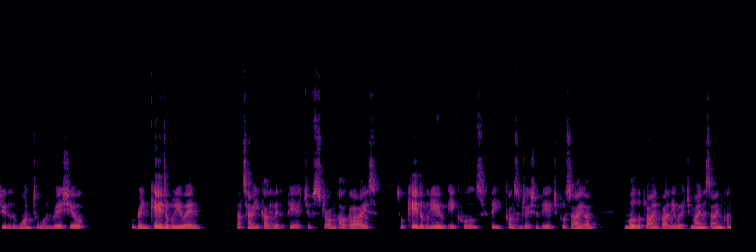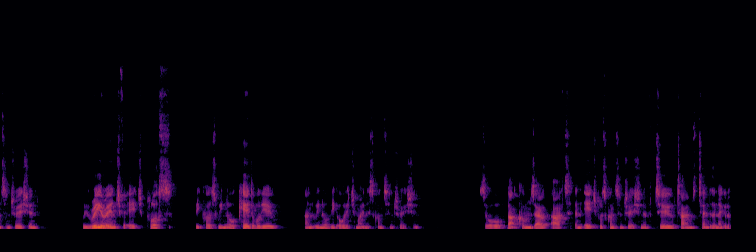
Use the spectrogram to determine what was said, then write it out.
due to the 1 to 1 ratio. We bring Kw in. That's how you calculate the pH of strong alkalis. So Kw equals the concentration of the H plus ion multiplied by the OH minus ion concentration. We rearrange for H plus because we know Kw and we know the OH minus concentration. So that comes out at an H plus concentration of 2 times 10 to the negative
